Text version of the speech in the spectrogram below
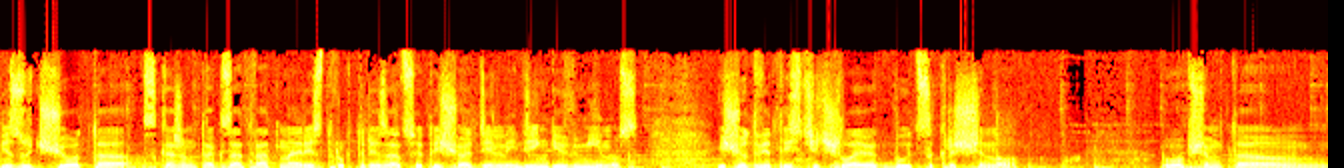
без учета, скажем так, затрат на реструктуризацию. Это еще отдельные деньги в минус. Еще 2000 человек будет сокращено. В общем-то,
